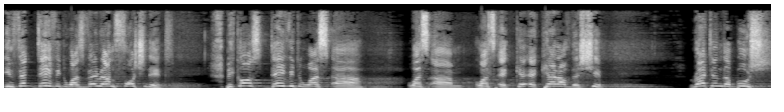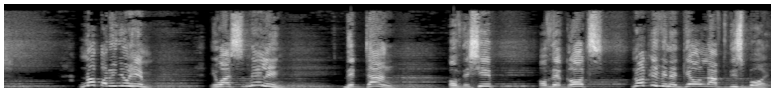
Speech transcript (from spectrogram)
In fact, David was very unfortunate because David was, uh, was, um, was a, a care of the sheep right in the bush. Nobody knew him. He was smelling the dung of the sheep, of the goats. Not even a girl loved this boy.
